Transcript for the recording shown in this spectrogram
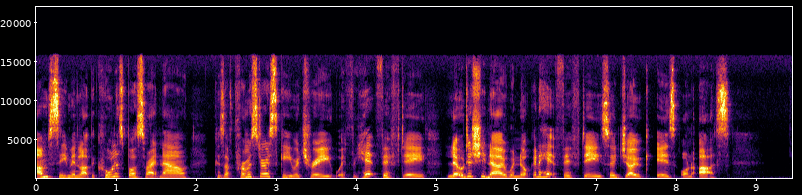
I'm seeming like the coolest boss right now because I've promised her a ski retreat. If we hit 50, little does she know we're not going to hit 50, so joke is on us.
